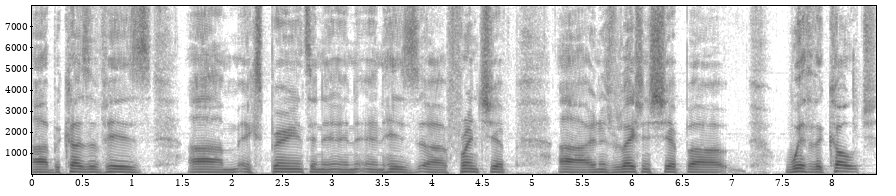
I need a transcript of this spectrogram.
uh, because of his um, experience and, and, and his uh, friendship uh, and his relationship uh, with the coach,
